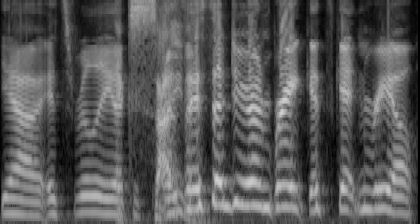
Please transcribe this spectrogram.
Yeah, yeah, it's really like, Exciting. As I said on break, it's getting real.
